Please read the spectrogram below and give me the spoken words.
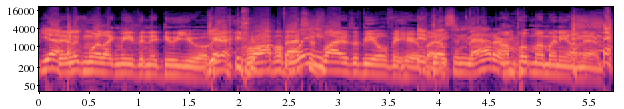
Yeah. They look more like me than they do you. Okay, Yeah, probably. fastest flyers will be over here. It buddy. doesn't matter. I'm putting my money on them.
